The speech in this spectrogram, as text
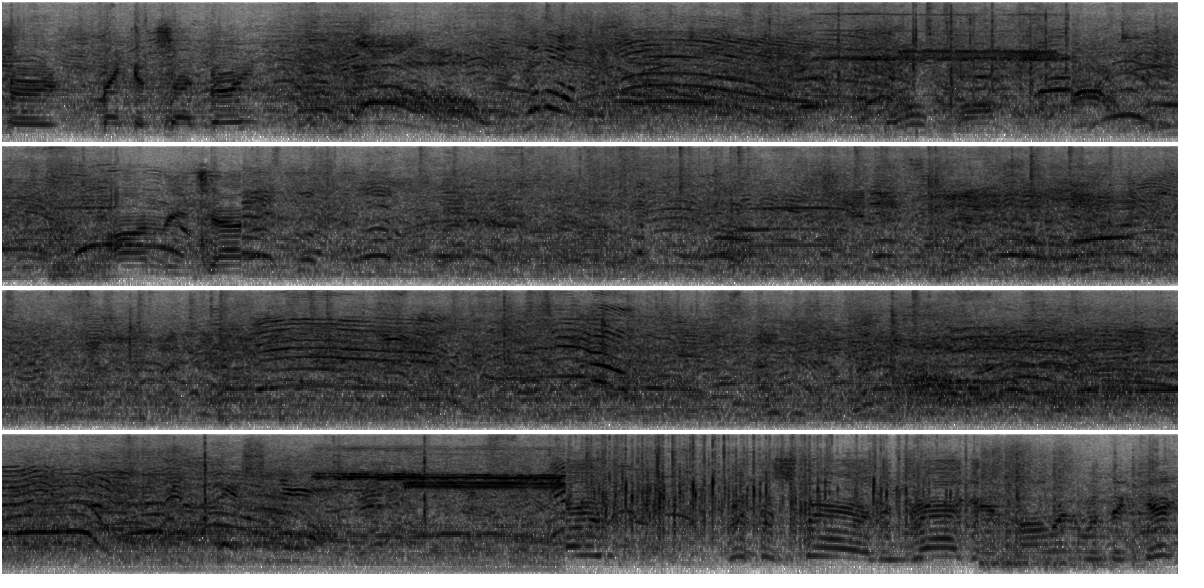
For Lincoln Sudbury. No! Come on! On the tackle. With the score, the Dragon, Mullen with the kick.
